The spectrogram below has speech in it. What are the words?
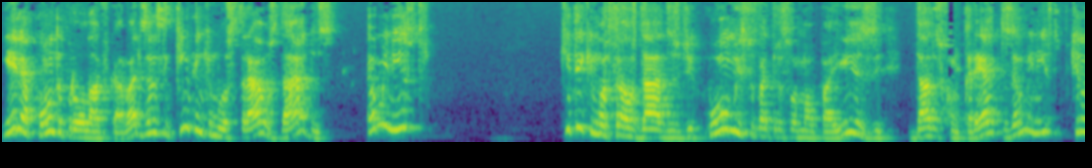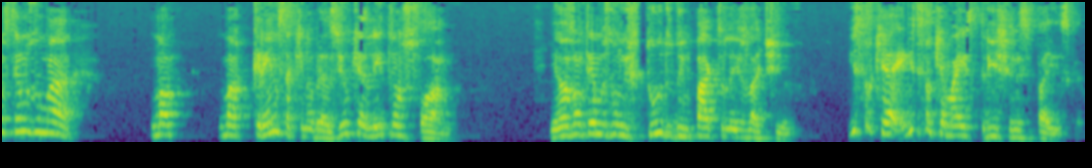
E ele aponta para o Olavo de Carvalho dizendo assim: quem tem que mostrar os dados é o ministro. Quem tem que mostrar os dados de como isso vai transformar o país, dados concretos, é o ministro, porque nós temos uma, uma, uma crença aqui no Brasil que a lei transforma. E nós não temos um estudo do impacto legislativo. Isso é que é, isso é o que é mais triste nesse país, cara.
